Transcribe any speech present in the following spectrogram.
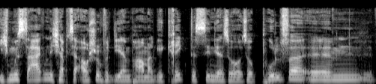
ich muss sagen, ich habe es ja auch schon von dir ein paar Mal gekriegt. Das sind ja so so Pulver, ähm,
